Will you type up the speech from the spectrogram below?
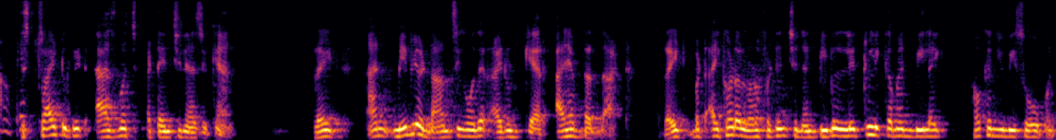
Okay. just try to get as much attention as you can right and maybe you're dancing over there i don't care i have done that right but i got a lot of attention and people literally come and be like how can you be so open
